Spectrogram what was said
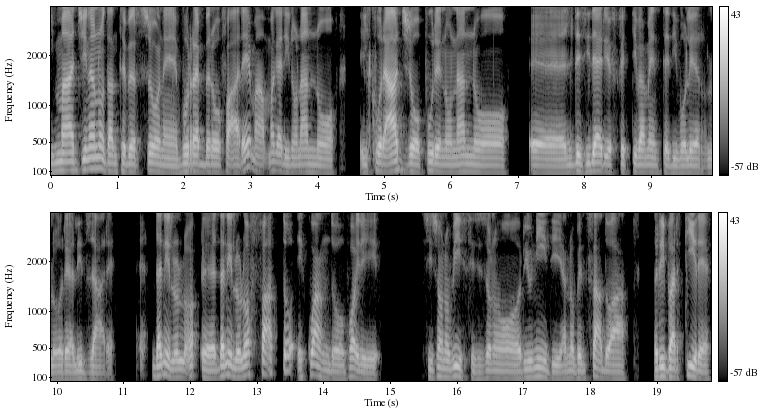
immaginano, tante persone vorrebbero fare, ma magari non hanno il coraggio oppure non hanno eh, il desiderio effettivamente di volerlo realizzare. Eh, Danilo lo, eh, Danilo lo ha fatto e quando poi si sono visti, si sono riuniti, hanno pensato a ripartire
